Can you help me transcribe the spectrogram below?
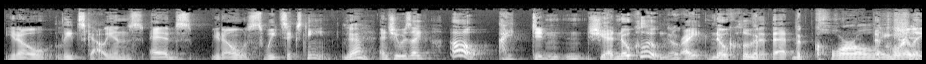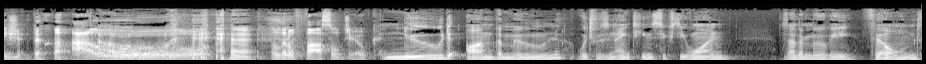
you know, Leedskalnin's, Ed's, you know, Sweet 16. Yeah. And she was like, oh, I didn't. She had no clue, No- right? No clue that that. The correlation. the correlation. oh. a little fossil joke. Nude on the Moon, which was 1961. It was another movie filmed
